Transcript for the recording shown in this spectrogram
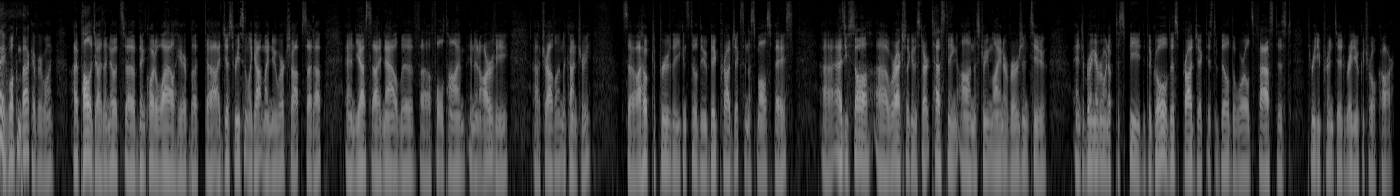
Hey, welcome back everyone. I apologize, I know it's uh, been quite a while here, but uh, I just recently got my new workshop set up. And yes, I now live uh, full-time in an RV, uh, traveling the country. So I hope to prove that you can still do big projects in a small space. Uh, as you saw, uh, we're actually going to start testing on the Streamliner version 2. And to bring everyone up to speed, the goal of this project is to build the world's fastest 3D printed radio control car.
